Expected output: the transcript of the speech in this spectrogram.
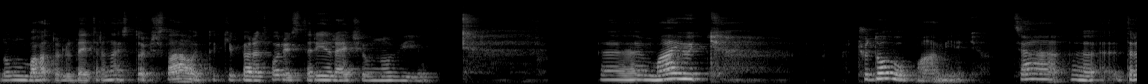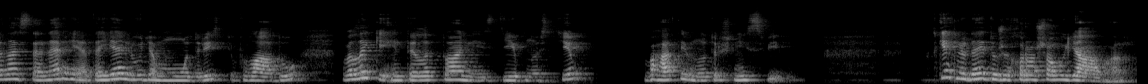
Тому багато людей 13 числа от такі перетворюють старі речі в нові. Е, мають чудову пам'ять. Ця е, 13 енергія дає людям мудрість, владу, великі інтелектуальні здібності, багатий внутрішній світ. У таких людей дуже хороша уява,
